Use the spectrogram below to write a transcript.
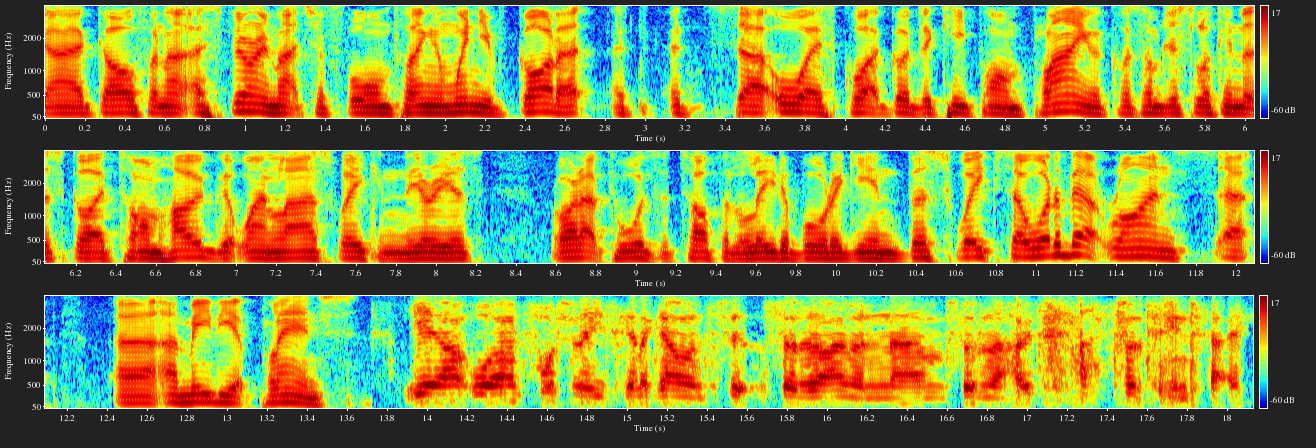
uh, golf and it's very much a form thing. And when you've got it, it it's uh, always quite good to keep on playing. Because I'm just looking at this guy Tom Hoge that won last week, and there he is, right up towards the top of the leaderboard again this week. So what about Ryan's uh, uh, immediate plans? Yeah, well, unfortunately, he's going to go and sit, sit at home and um, sit in a hotel for ten days.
